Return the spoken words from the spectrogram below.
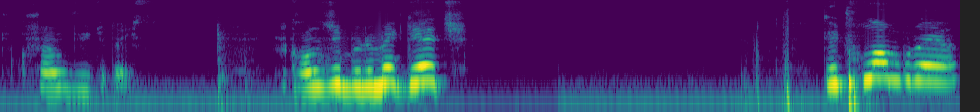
Çünkü şu an videodayız. 40. bölüme geç. Geç ulan buraya.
